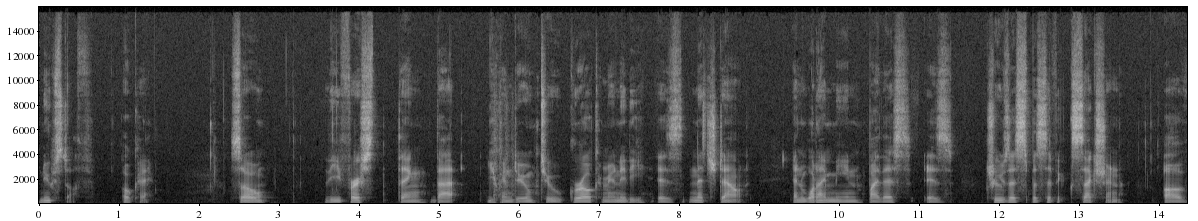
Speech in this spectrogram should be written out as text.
New stuff. Okay, so the first thing that you can do to grow a community is niche down. And what I mean by this is choose a specific section of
